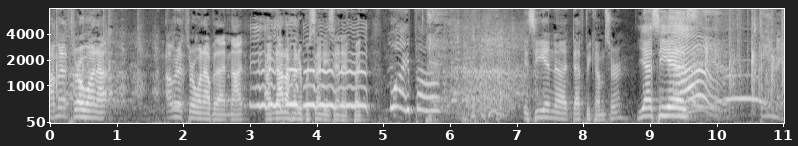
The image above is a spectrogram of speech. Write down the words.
I'm gonna throw one out. I'm gonna throw one out, but I'm not. I'm not 100 percent he's in it. But Wipe out. is he in uh, Death Becomes Her? Yes, he is. Damn it.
